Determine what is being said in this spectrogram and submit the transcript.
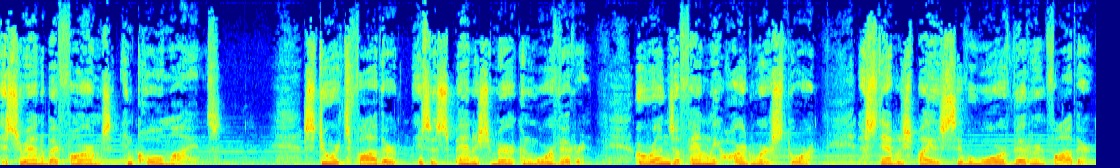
is surrounded by farms and coal mines. Stewart's father is a Spanish American War veteran who runs a family hardware store established by his Civil War veteran father.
